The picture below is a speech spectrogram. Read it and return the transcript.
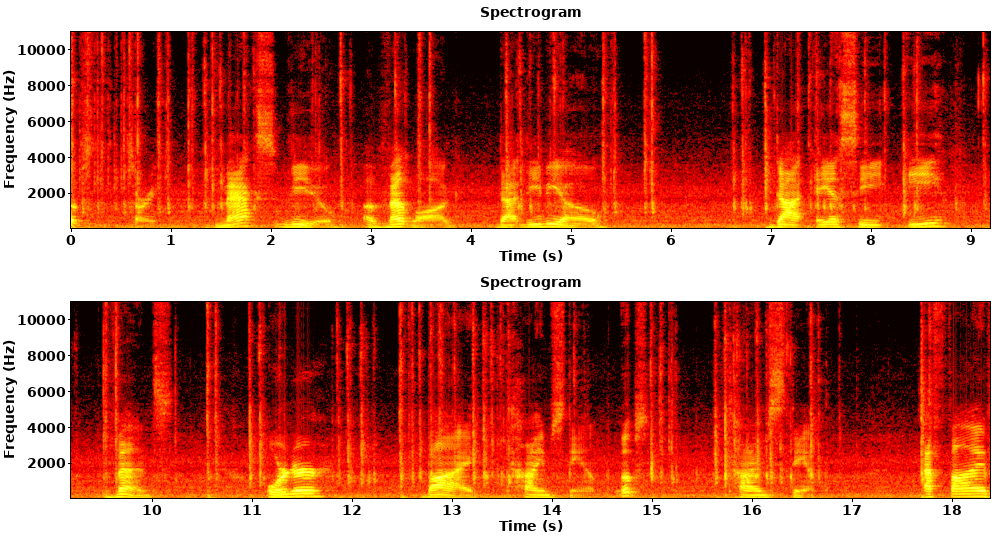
oops sorry max view event log dot dbo dot asce events order by timestamp oops timestamp F5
